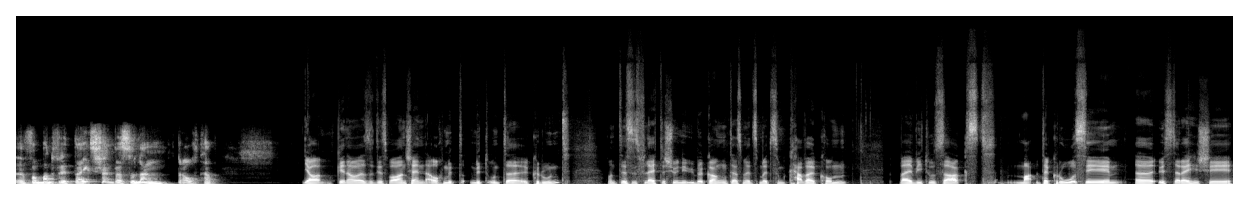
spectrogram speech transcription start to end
äh, von Manfred Dykes scheinbar so lang braucht hat. Ja, genau, also das war anscheinend auch mit, mitunter Grund. Und das ist vielleicht der schöne Übergang, dass wir jetzt mal zum Cover kommen weil, wie du sagst, der große äh, österreichische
